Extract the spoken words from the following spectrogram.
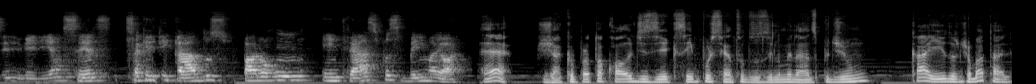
Deveriam ser sacrificados para um, entre aspas, bem maior. É, já que o protocolo dizia que 100% dos iluminados podiam cair durante a batalha.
